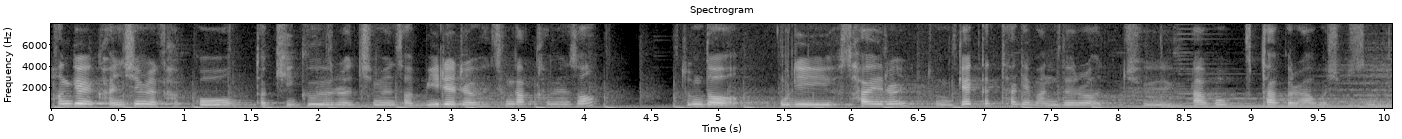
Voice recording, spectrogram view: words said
환경에 관심을 갖고 더 기울어지면서 미래를 생각하면서 좀 더 우리 사회를 좀 깨끗하게 만들어 주라고 부탁을 하고 싶습니다.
